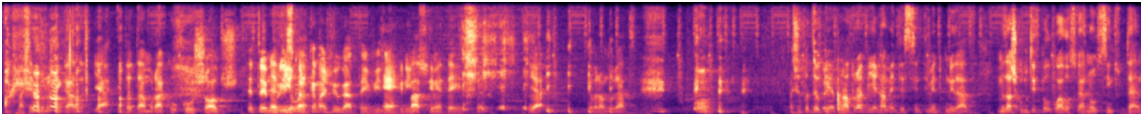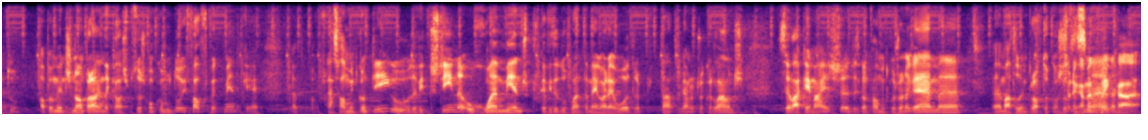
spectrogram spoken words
mais tempo em casa. Yeah, então está a morar com, com os sogros Até na por isso que vila. eu nunca mais vi o gato, tem vídeos É, pequeninos. basicamente é isso. Yeah. Cabrão do gato. Um. Deixa eu para dizer o quê? Na altura havia realmente esse sentimento de comunidade, mas acho que o motivo pelo qual eu se calhar não o sinto tanto, ou pelo menos não para além daquelas pessoas com quem me dou e falo frequentemente, que é, eh, por acaso falo muito contigo, o David Cristina, o Juan menos, porque a vida do Juan também agora é outra, porque está a trabalhar no Joker Lounge, sei lá quem mais. De vez em quando falo muito com o Joana Gama, a malta do Improv estou com os Joana Gama que veio cá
